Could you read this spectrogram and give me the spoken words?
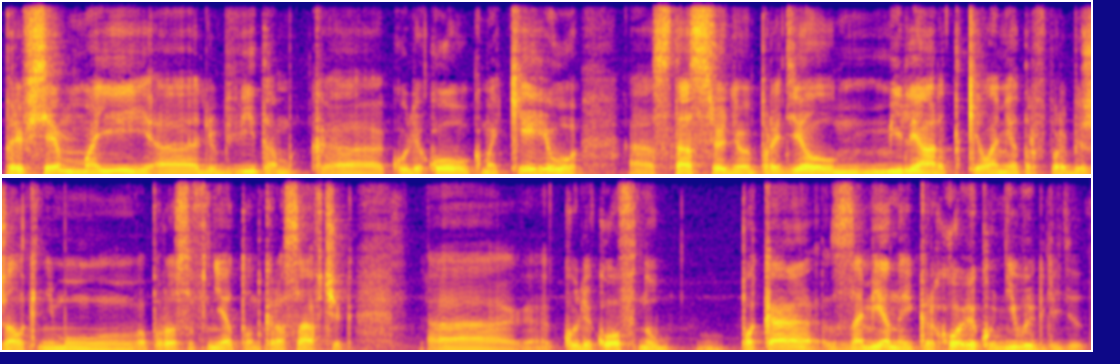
При всем моей э, любви там к Куликову, к Макееву, Э, Стас сегодня проделал миллиард километров, пробежал к нему, вопросов нет, он красавчик. А Куликов, ну, пока заменой Крыховику не выглядит.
